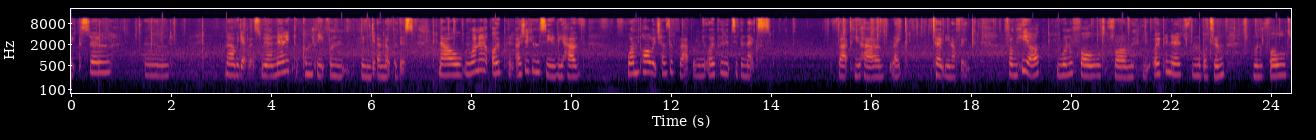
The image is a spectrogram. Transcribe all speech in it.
Like so and now we get this. We are nearly complete from when you end up with this. Now we want to open as you can see we have one part which has a flap and when you open it to the next flap you have like totally nothing. From here we want to fold from the open edge from the bottom. We want to fold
